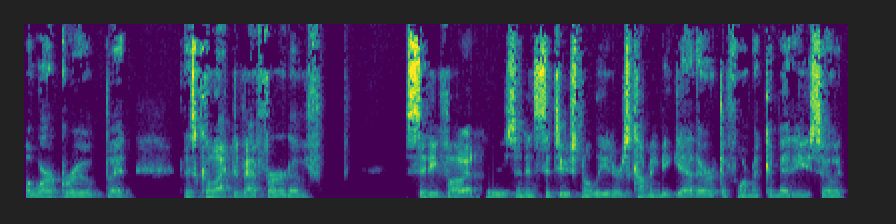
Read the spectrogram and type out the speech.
a work group, but this collective effort of city fathers yeah. and institutional leaders coming together to form a committee. So it,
